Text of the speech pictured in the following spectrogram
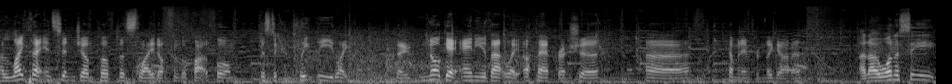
I like that instant jump off the slide off of the platform, just to completely like, no, not get any of that like up air pressure uh, coming in from the gunner. And I want to see,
